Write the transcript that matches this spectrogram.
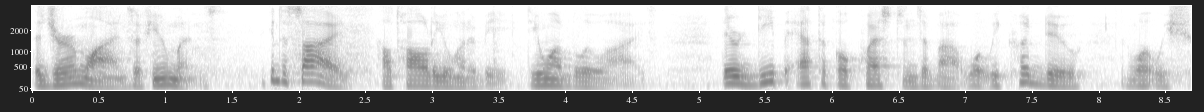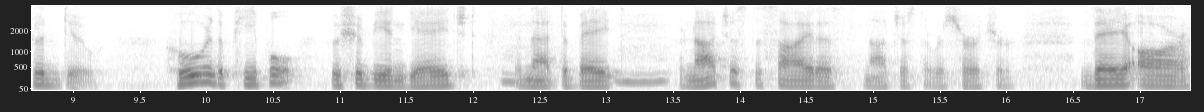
the germ lines of humans can decide how tall do you want to be. Do you want blue eyes? there are deep ethical questions about what we could do and what we should do. Who are the people who should be engaged mm-hmm. in that debate? Mm-hmm. They're not just the scientists, not just the researcher. They are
